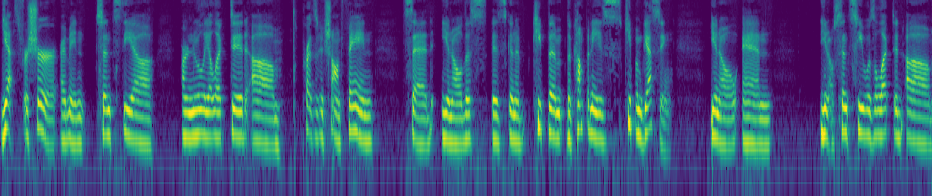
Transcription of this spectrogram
Yes, for sure. I mean, since the uh, our newly elected um, President Shawn Fain said, you know, this is going to keep them, the companies, keep them guessing, you know, and, you know, since he was elected uh,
